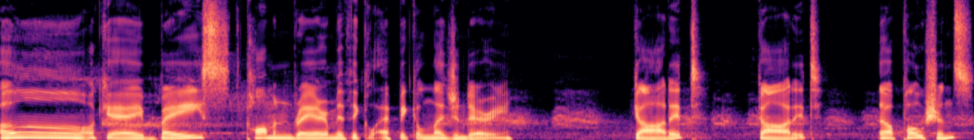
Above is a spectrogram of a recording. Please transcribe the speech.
Oh, okay. Base, common, rare, mythical, epic, and legendary. Got it. Got it. There are potions.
